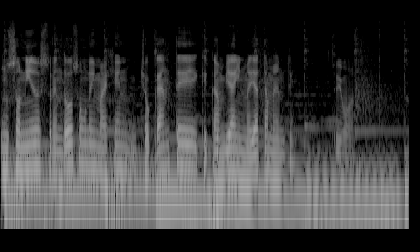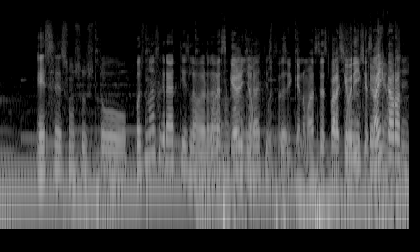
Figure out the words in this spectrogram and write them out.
un sonido estrendoso una imagen chocante que cambia inmediatamente Simón. ese es un susto pues no es gratis la verdad Un no- es jump, gratis, pues, así que nomás es para sí, que brinques. ¡Ay, cabrón! sí.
